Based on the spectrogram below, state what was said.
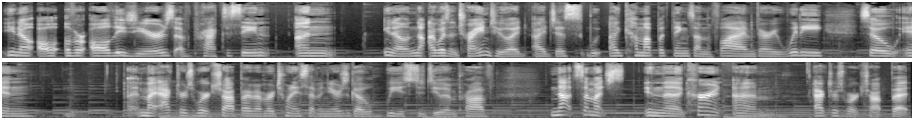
you know, all, over all these years of practicing, un, you know, I wasn't trying to. I, I just, I come up with things on the fly. I'm very witty. So in in my actors workshop, I remember 27 years ago, we used to do improv. Not so much in the current um, actors workshop, but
